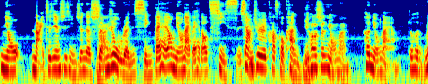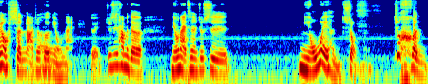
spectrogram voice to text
牛奶这件事情真的深入人心，北海道牛奶，北海道气死，像你去 Costco 看，你喝生牛奶，喝牛奶啊，就喝没有生啦，就喝牛奶。对，就是他们的牛奶真的就是牛味很重，就很，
